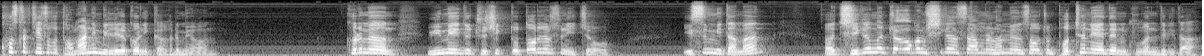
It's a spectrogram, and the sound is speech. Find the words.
코스닥 지수가 더 많이 밀릴 거니까 그러면 그러면 위메이드 주식도 떨어질 수는 있죠. 있습니다만 어, 지금은 조금 시간 싸움을 하면서 좀 버텨내야 되는 구간들이다.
